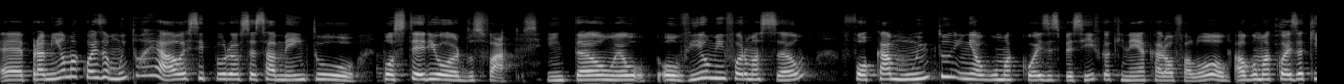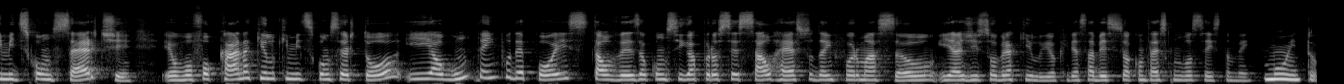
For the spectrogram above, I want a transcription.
É, para mim é uma coisa muito real esse processamento posterior dos fatos. Então eu ouvi uma informação, focar muito em alguma coisa específica, que nem a Carol falou, alguma coisa que me desconcerte, eu vou focar naquilo que me desconcertou e algum tempo depois, talvez eu consiga processar o resto da informação e agir sobre aquilo. E eu queria saber se isso acontece com vocês também. Muito.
